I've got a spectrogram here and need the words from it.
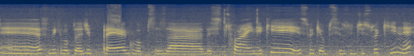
É, essa daqui eu vou precisar de prego, vou precisar desse twine aqui, isso aqui eu preciso disso aqui, né?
